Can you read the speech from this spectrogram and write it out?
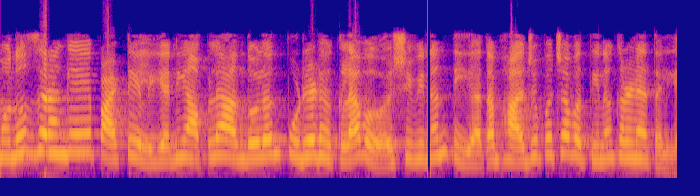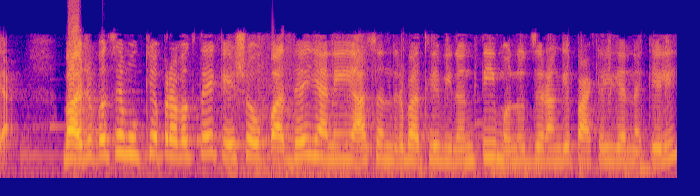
मनोज जरांगे पाटील यांनी आपलं आंदोलन पुढे ढकलावं अशी विनंती आता भाजपच्या वतीनं करण्यात आली आहे. भाजपचे मुख्य प्रवक्ते केशव उपाध्ये यांनी या संदर्भातली विनंती मनोज जरांगे पाटील यांना केली.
